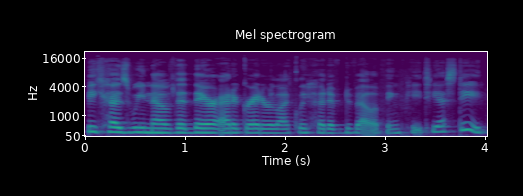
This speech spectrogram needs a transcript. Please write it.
because we know that they're at a greater likelihood of developing PTSD.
